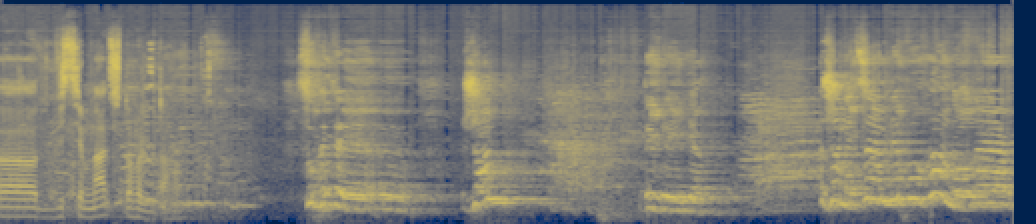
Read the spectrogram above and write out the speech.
е, 18 лютого. Слухайте, Жан, дивне ім'я. Це непогано, але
